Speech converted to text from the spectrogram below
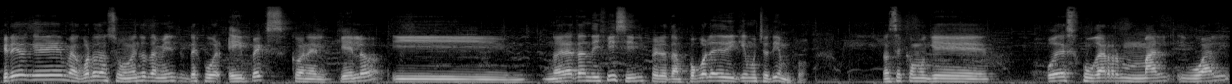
Creo que me acuerdo en su momento también de jugar Apex con el Kelo y no era tan difícil, pero tampoco le dediqué mucho tiempo. Entonces como que puedes jugar mal igual,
